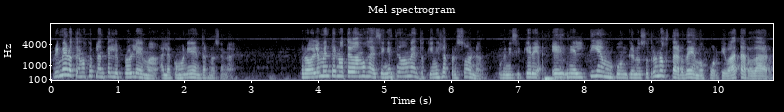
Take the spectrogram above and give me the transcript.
primero tenemos que plantearle el problema a la comunidad internacional. Probablemente no te vamos a decir en este momento quién es la persona, porque ni siquiera en el tiempo en que nosotros nos tardemos, porque va a tardar,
